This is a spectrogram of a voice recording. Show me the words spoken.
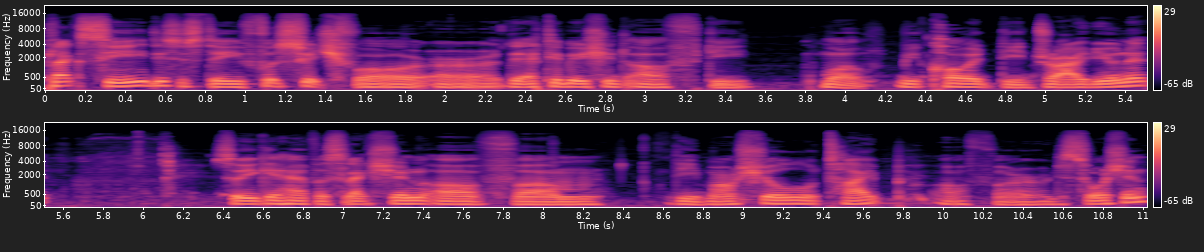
Plexi. This is the foot switch for uh, the activation of the, well, we call it the drive unit. So you can have a selection of um, the Marshall type of uh, distortion.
